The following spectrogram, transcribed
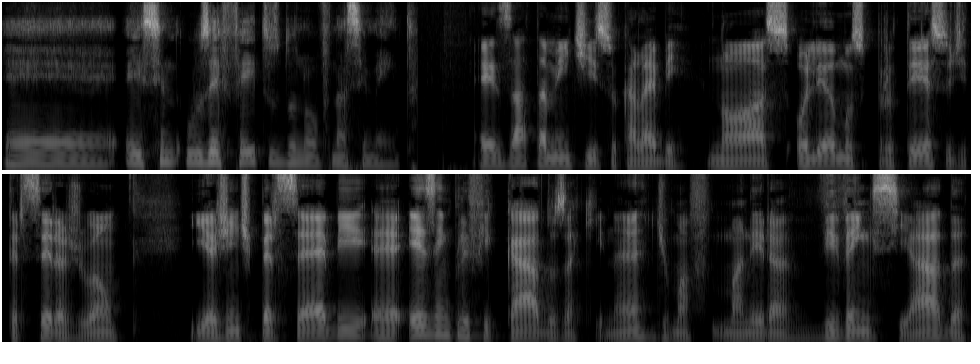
é, esse, os efeitos do novo nascimento. É exatamente isso, Caleb. Nós olhamos para o texto de 3 João e a gente percebe é, exemplificados aqui, né, de uma maneira vivenciada,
